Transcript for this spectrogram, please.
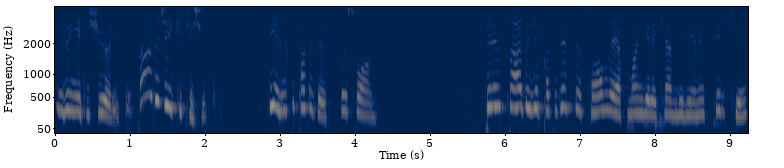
ürün yetişiyor ise sadece iki çeşit. Diyelim ki patates ve soğan. Senin sadece patates ve soğanla yapman gereken bir yemektir ki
